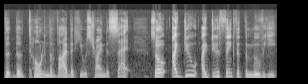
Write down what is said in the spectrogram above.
the the tone and the vibe that he was trying to set. So I do I do think that the movie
